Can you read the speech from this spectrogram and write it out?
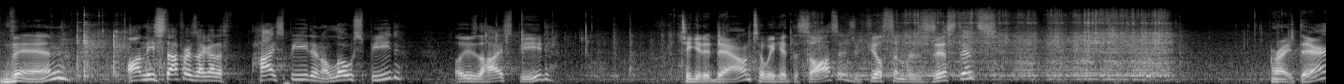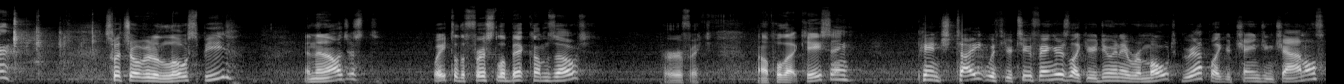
Then, on these stuffers I got a high speed and a low speed. I'll use the high speed to get it down till we hit the sausage and feel some resistance. Right there switch over to the low speed, and then I'll just wait till the first little bit comes out. Perfect. I'll pull that casing, pinch tight with your two fingers like you're doing a remote grip, like you're changing channels.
